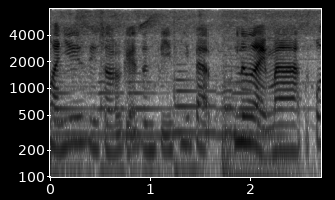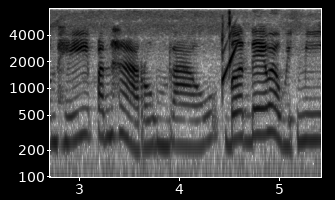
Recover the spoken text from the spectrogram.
2024สำหรับเกรดเป็นปีที่แบบเหนื่อยมาก คนเฮ้ยปัญหารุมเราเบิร์ดเดย์แบบวิดมี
